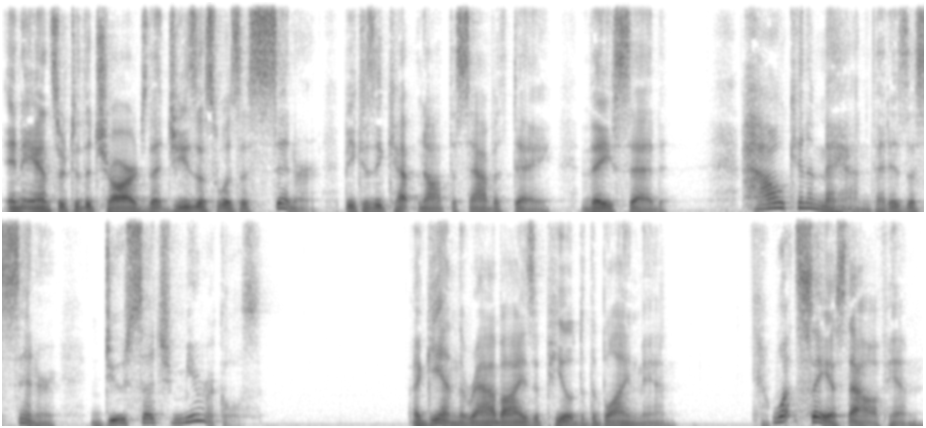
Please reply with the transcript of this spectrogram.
in answer to the charge that Jesus was a sinner because he kept not the Sabbath day, they said, How can a man that is a sinner do such miracles? Again the rabbis appealed to the blind man. What sayest thou of him?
